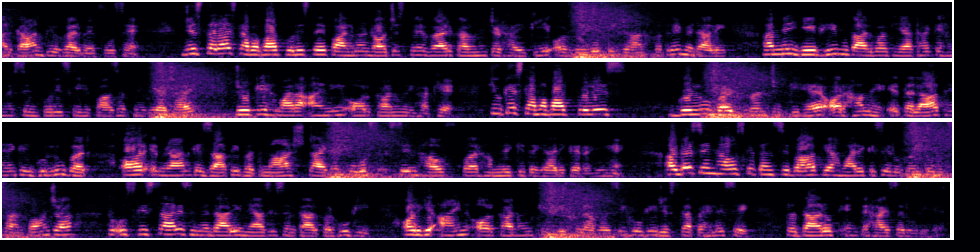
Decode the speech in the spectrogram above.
अरकान भी गैर महफूज है। जिस तरह इस्लामाबाद पुलिस ने पार्लियामेंट लॉजिस में गैर कानूनी चढ़ाई की और लोगों की जान खतरे में डाली, हमने ये भी मुतालबा किया था कि हमें सिंध पुलिस की हिफाजत में दिया जाए, जो कि हमारा आईनी और कानूनी हक है। क्योंकि इस्लामाबाद पुलिस गुल्लू बर्ड बन चुकी है और हमें इतलात है कि गुल्लू बर्ड और इमरान के जाती बदमाश टाइगर फोर्स सिंध हाउस पर हमले की तैयारी कर रही हैं। अगर सिंध हाउस के तनसीबात या हमारे किसी रुकन को नुकसान पहुँचा तो उसकी सारी ज़िम्मेदारी न्याजी सरकार पर होगी और ये आइन और कानून की भी खिलाफवर्जी होगी, जिसका पहले से तदारुक इंतहाई ज़रूरी है।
